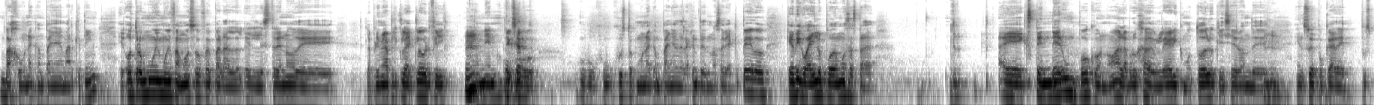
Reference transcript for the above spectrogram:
bajo una campaña de marketing. Eh, otro muy, muy famoso fue para el, el estreno de la primera película de Cloverfield. Ujú, También hubo, exacto. hubo ju- justo como una campaña donde la gente no sabía qué pedo, que digo, ahí lo podemos hasta eh, extender un poco, ¿no? A la bruja de Blair y como todo lo que hicieron de, en su época de pues,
